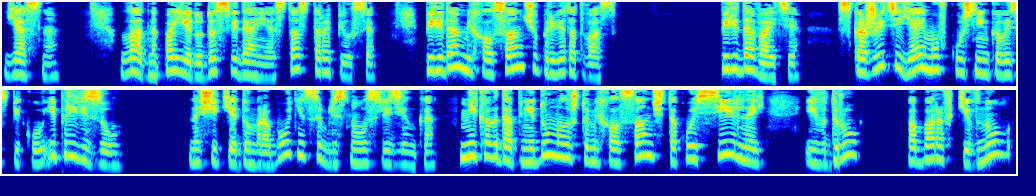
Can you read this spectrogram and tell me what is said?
Ясно. Ладно, поеду, до свидания. Стас торопился. Передам Михаилу Санычу привет от вас. Передавайте. Скажите, я ему вкусненького испеку и привезу. На щеке домработницы блеснула слезинка. Никогда б не думала, что Михаил Саныч такой сильный, и вдруг Хабаров кивнул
